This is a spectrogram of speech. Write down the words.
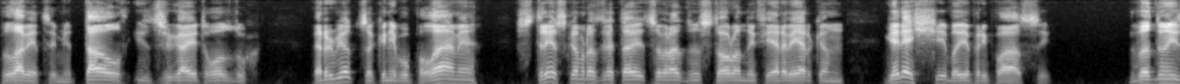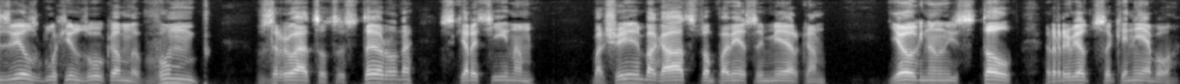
плавят металл и сжигают воздух, рвется к небу пламя, с треском разлетаются в разные стороны фейерверком горящие боеприпасы. В одной из вил с глухим звуком «вумп» взрывается цистерна с керосином, большим богатством по местным меркам. И огненный столб рвется к небу.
